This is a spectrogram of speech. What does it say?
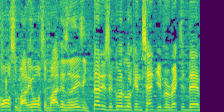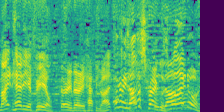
Awesome, Marty. Awesome, mate. This is easy. That is a good looking tent you've erected there, mate. How do you feel? Very, very happy, mate. Look at these other stragglers. What are they doing?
